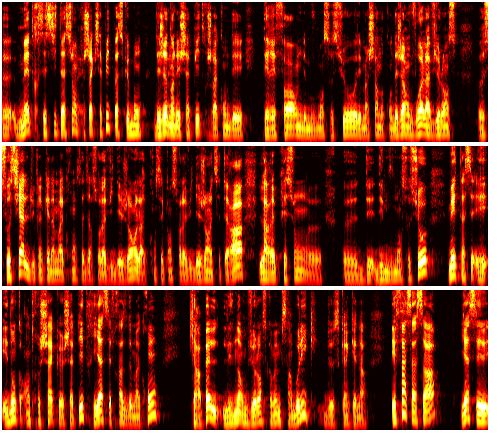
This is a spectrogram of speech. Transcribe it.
euh, mettre ces citations entre chaque chapitre parce que, bon, déjà dans les chapitres, je raconte des, réformes, des mouvements sociaux, des machins. Donc, on, déjà, on voit la violence euh, sociale du quinquennat Macron, c'est-à-dire sur la vie des gens, la conséquence sur la vie des gens, etc., la répression euh, des, mouvements sociaux. Mais et, donc, entre chaque chapitre, il y a ces phrases de Macron qui rappellent l'énorme violence quand même symbolique de ce quinquennat. Et face à ça, il y, a ces,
